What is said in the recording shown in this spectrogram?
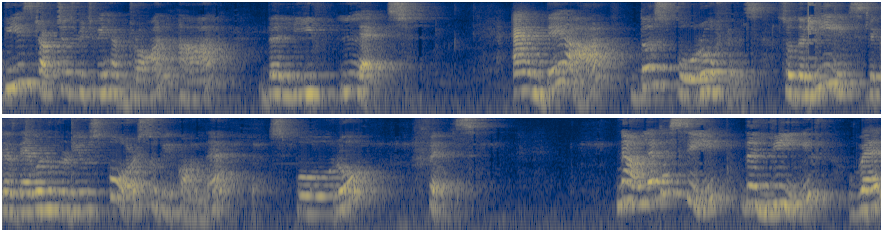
these structures which we have drawn are the leaflets and they are the sporophylls. So the leaves, because they're going to produce spores, so we call them sporophylls. Now let us see the leaf when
